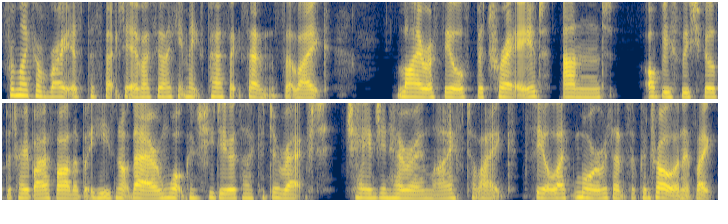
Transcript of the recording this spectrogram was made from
from like a writer's perspective, I feel like it makes perfect sense that like Lyra feels betrayed and obviously she feels betrayed by her father but he's not there and what can she do as like a direct change in her own life to like feel like more of a sense of control and it's like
